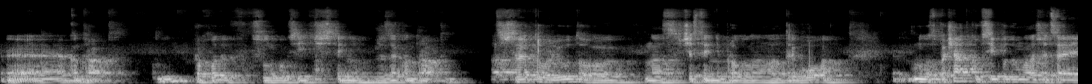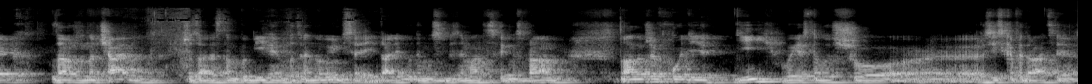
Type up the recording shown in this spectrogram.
е, контракт. І проходив службу в цій частині вже за контрактом. 24 лютого у нас в частині пролунала тривога. Ну, спочатку всі подумали, що це як завжди навчально, що зараз там побігаємо, потренуємося і далі будемо собі займатися своїми справами. Ну, але вже в ході дій вияснилось, що е, Російська Федерація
